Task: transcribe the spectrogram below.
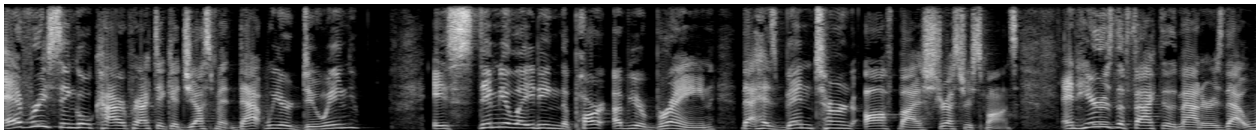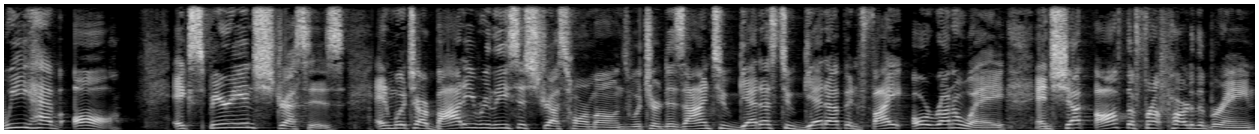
every single chiropractic adjustment that we are doing is stimulating the part of your brain that has been turned off by a stress response. And here's the fact of the matter is that we have all experienced stresses in which our body releases stress hormones, which are designed to get us to get up and fight or run away and shut off the front part of the brain.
